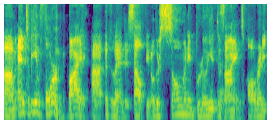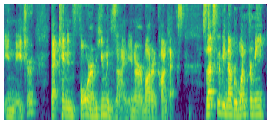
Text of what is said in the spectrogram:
um, and to be informed by uh, the land itself. You know there's so many brilliant designs already in nature that can inform human design in our modern context. So that's going to be number one for me.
